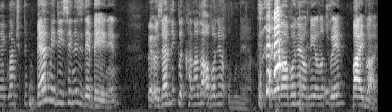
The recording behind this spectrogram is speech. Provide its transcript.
reklam çıktı. Beğenmediyseniz de beğenin. Ve özellikle kanala abone... Bu ne ya? Kanala abone olmayı unutmayın. Bye bye.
